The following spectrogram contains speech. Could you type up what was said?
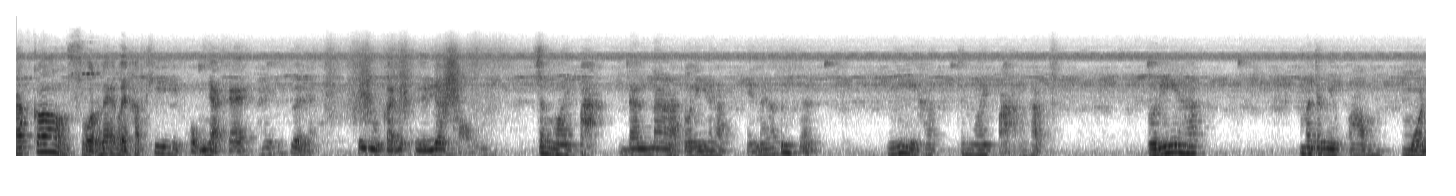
ครับก็ส่วนแรกเลยครับที่ผมอยากจะให้เพื่อนๆเนี่ยได้ดูกันก็คือเรื่องของจังอยปากด้านหน้าตัวนี้นะครับ เห็นไหมครับเพื่อนๆนี่ครับจังอยปากนะครับ ตัวนี้นะครับ มันจะมีความมน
